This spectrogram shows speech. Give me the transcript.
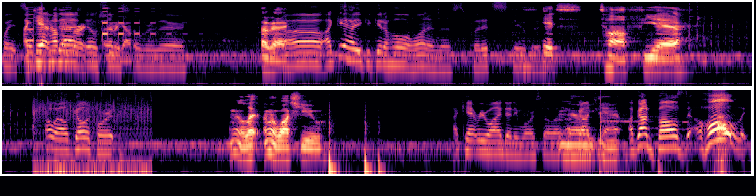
Wait, I so if can't we do that, hummingbird. it'll There shoot we us go. over there. Okay. Oh, I get how you could get a hole in one in this, but it's stupid. it's tough. Yeah. Oh well, going for it. I'm gonna let. I'm gonna watch you. I can't rewind anymore, so I've, No, I've gone you too. can't. I've gone balls. Holy! That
